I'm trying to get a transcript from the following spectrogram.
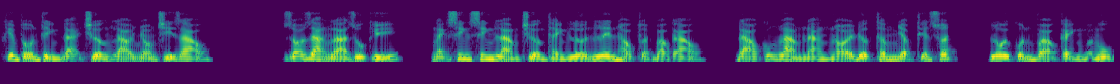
khiêm tốn thỉnh đại trưởng lao nhóm chỉ giáo. Rõ ràng là du ký, ngạnh sinh sinh làm trưởng thành lớn lên học thuật báo cáo, đảo cũng làm nàng nói được thâm nhập thiền xuất, lôi cuốn vào cảnh ngoạn mục.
